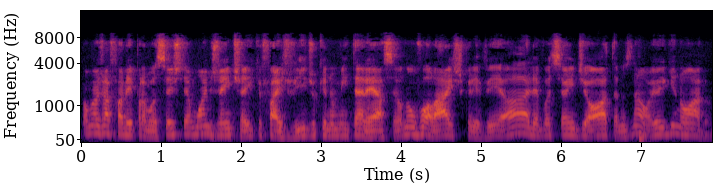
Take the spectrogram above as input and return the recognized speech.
Como eu já falei para vocês, tem um monte de gente aí que faz vídeo que não me interessa. Eu não vou lá escrever, olha, você é um idiota. Não, eu ignoro.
